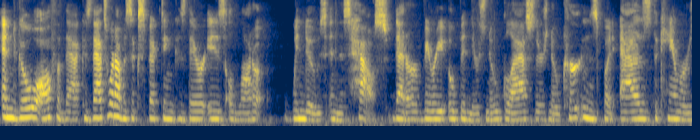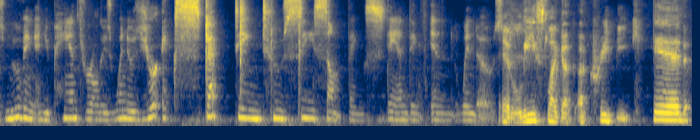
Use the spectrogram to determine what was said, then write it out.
And go off of that, because that's what I was expecting, because there is a lot of windows in this house that are very open. There's no glass, there's no curtains, but as the camera is moving and you pan through all these windows, you're expecting to see something standing in the windows. At least like a, a creepy kid,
